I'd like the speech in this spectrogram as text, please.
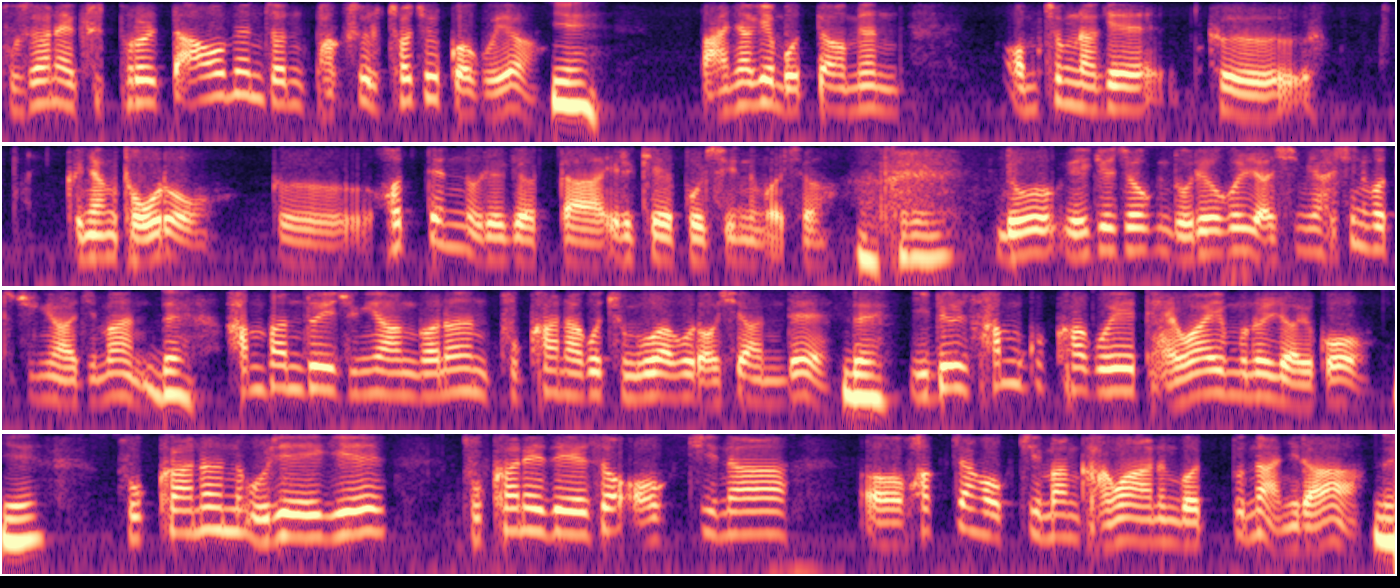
부산 엑스포를 따오면 전 박수를 쳐줄 거고요. 예. 만약에 못 따오면 엄청나게 그 그냥 도로 그 헛된 노력이었다 이렇게 볼 수 있는 거죠. 아, 그래. 노 외교적 노력을 열심히 하시는 것도 중요하지만 네. 한반도의 중요한 거는 북한하고 중국하고 러시아인데 네. 이들 삼국하고의 대화의 문을 열고 예. 북한은 우리에게 북한에 대해서 억지나 어, 확장 억지만 강화하는 것뿐 아니라 네.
